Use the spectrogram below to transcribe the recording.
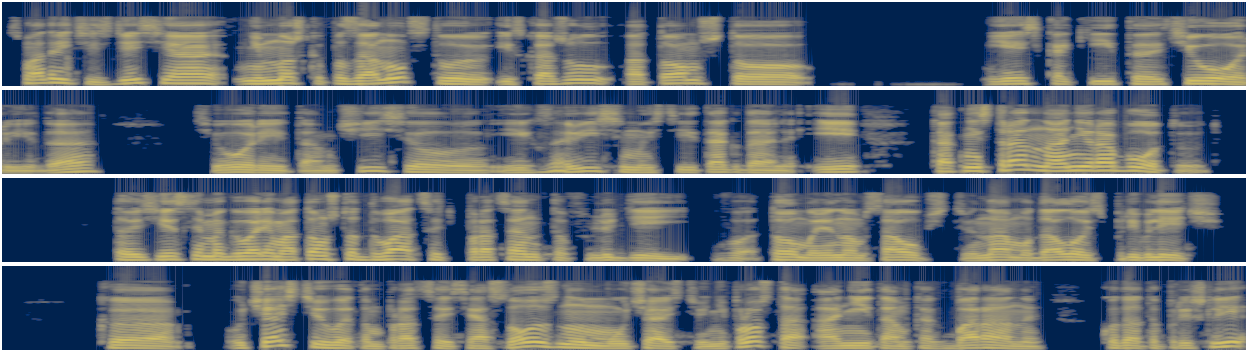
Смотрите, здесь я немножко позанудствую и скажу о том, что есть какие-то теории, да, теории там чисел, их зависимости и так далее. И, как ни странно, они работают. То есть, если мы говорим о том, что 20% людей в том или ином сообществе нам удалось привлечь к участию в этом процессе, осознанному участию, не просто они там как бараны куда-то пришли,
